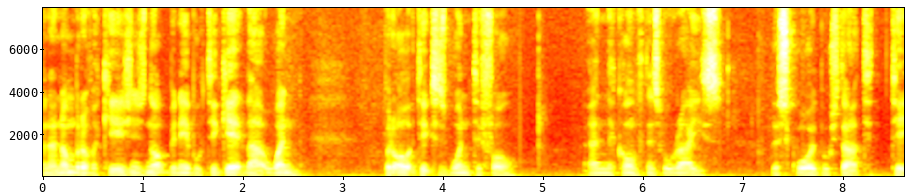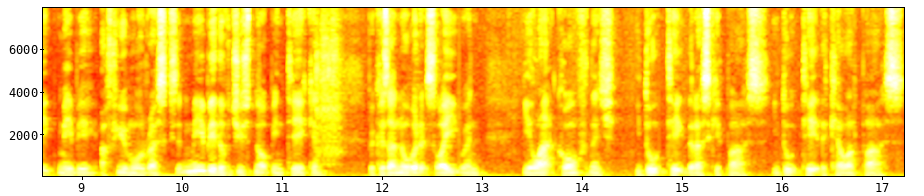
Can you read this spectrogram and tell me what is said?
on a number of occasions, not been able to get that win. But all it takes is one to fall, and the confidence will rise. The squad will start to take maybe a few more risks that maybe they've just not been taken. Because I know what it's like when you lack confidence. You don't take the risky pass. You don't take the killer pass.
